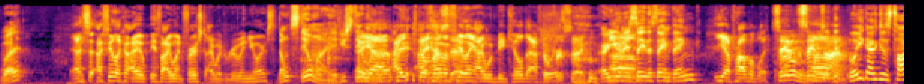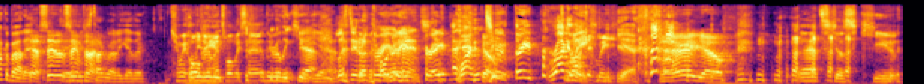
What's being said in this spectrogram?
What? I, s- I feel like I, if I went first, I would ruin yours. Don't steal mine. If you steal yeah, mine, I, I for have a Zach. feeling I would be killed Go for a afterwards. sec. are you going to Um, say the same thing? Yeah, probably. Say it at the same Well, time. Well, you guys can just talk about it. Yeah, say it at the you same can Just time. talk about it together. Can we hold be really- hands while we say It'll be really cute. Yeah. Yeah. Let's do it on three. Hold your Ready? hands. Ready? One, Go. two, three. Rocket, Rocket League. League. Yeah. There you go. That's just cute.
